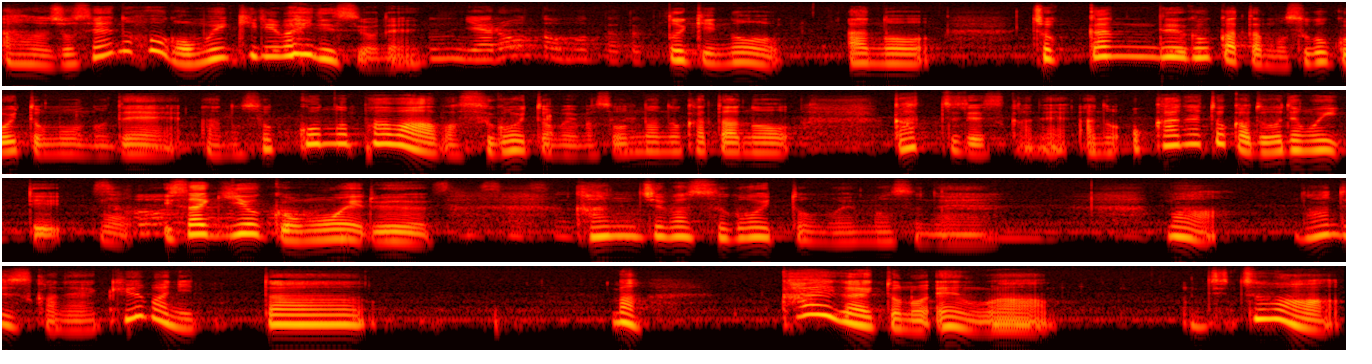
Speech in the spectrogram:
あの女性の方が思い切りはいいですよね。うん、やろうと思った時時のあの直感で動く方もすごく多いと思うのであのそこのパワーはすごいと思います。女の方のガッツですかね。あのお金とかどうでもいいってもう潔く思える感じはすごいと思いますね。まあ何ですかね。キューバに行ったまあ海外との縁は実は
